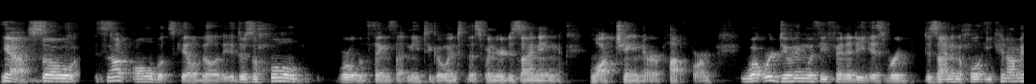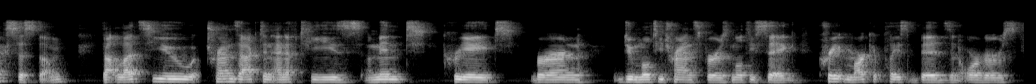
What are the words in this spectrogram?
Yeah, so it's not all about scalability. There's a whole world of things that need to go into this when you're designing blockchain or a platform. What we're doing with Efinity is we're designing a whole economic system that lets you transact in NFTs, mint, create, burn, do multi transfers, multi sig, create marketplace bids and orders,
